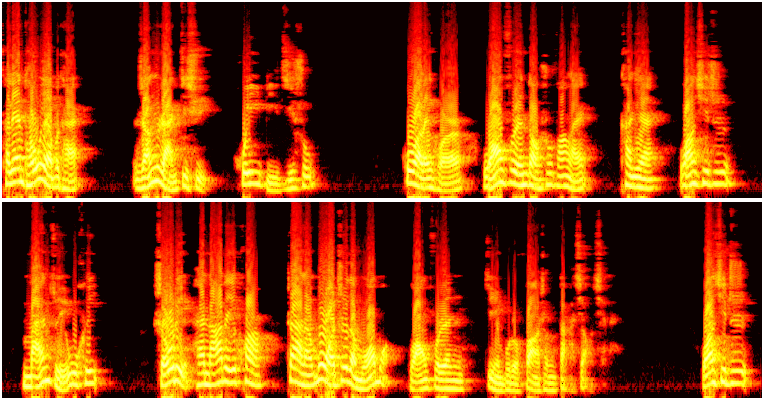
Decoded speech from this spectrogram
他连头也不抬，仍然继续挥笔疾书。过了一会儿，王夫人到书房来，看见王羲之满嘴乌黑，手里还拿着一块蘸了墨汁的馍馍，王夫人。禁不住放声大笑起来。王羲之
